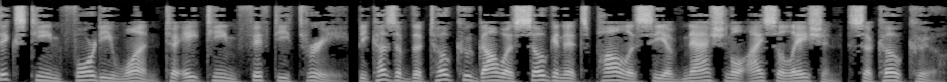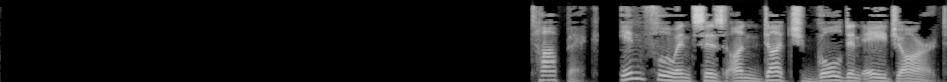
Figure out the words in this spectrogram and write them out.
1641–1853, because of the Tokugawa shogunate's policy of national isolation Sakoku Topic: Influences on Dutch Golden Age art.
